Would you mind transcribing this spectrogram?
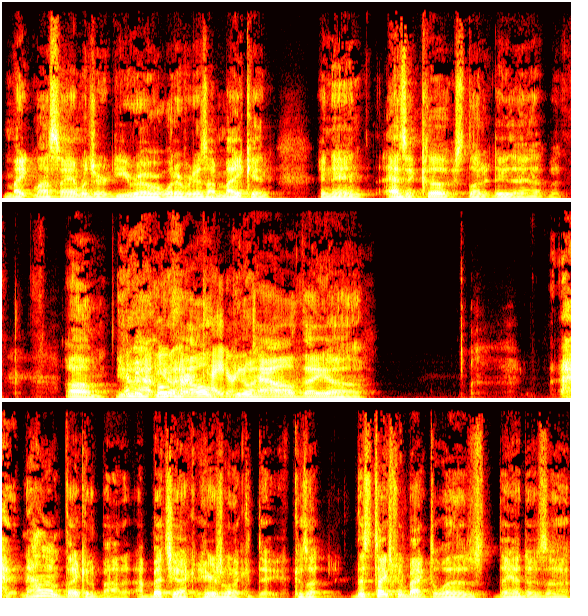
make my sandwich or gyro or whatever it is I'm making, and then as it cooks, let it do that. But um, you That'd know how cool you know how you know how they uh. Now that I'm thinking about it, I bet you I could, here's what I could do because this takes me back to what those they had those uh,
